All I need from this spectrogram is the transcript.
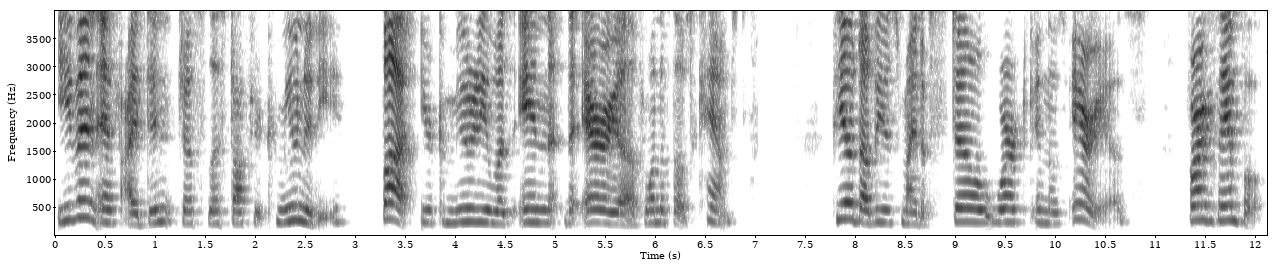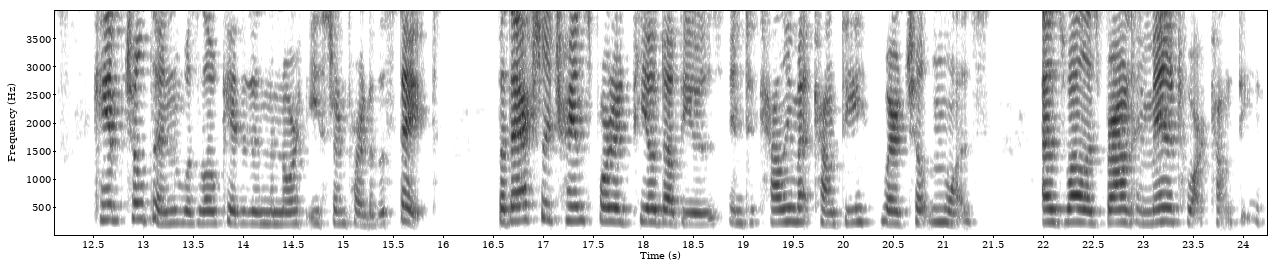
Even if I didn't just list off your community, but your community was in the area of one of those camps, POWs might have still worked in those areas. For example, Camp Chilton was located in the northeastern part of the state, but they actually transported POWs into Calumet County, where Chilton was, as well as Brown and Manitowoc County.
